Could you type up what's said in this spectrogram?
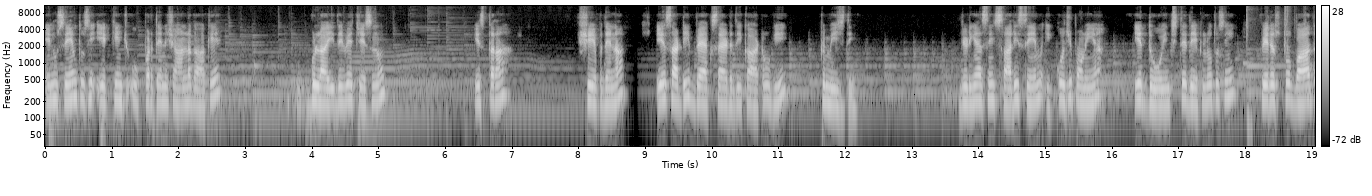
ਇਹਨੂੰ ਸੇਮ ਤੁਸੀਂ 1 ਇੰਚ ਉੱਪਰ ਤੇ ਨਿਸ਼ਾਨ ਲਗਾ ਕੇ ਗੁਲਾਈ ਦੇ ਵਿੱਚ ਇਸ ਨੂੰ ਇਸ ਤਰ੍ਹਾਂ ਸ਼ੇਪ ਦੇਣਾ। ਇਹ ਸਾਡੀ ਬੈਕ ਸਾਈਡ ਦੀ ਕਾਟ ਹੋ ਗਈ ਕਮੀਜ਼ ਦੀ। ਜਿਹੜੀਆਂ ਅਸੀਂ ਸਾਰੀ ਸੇਮ ਇੱਕੋ ਜਿਹੀ ਪਾਉਣੀ ਆ, ਇਹ 2 ਇੰਚ ਤੇ ਦੇਖ ਲਓ ਤੁਸੀਂ। ਫਿਰ ਉਸ ਤੋਂ ਬਾਅਦ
